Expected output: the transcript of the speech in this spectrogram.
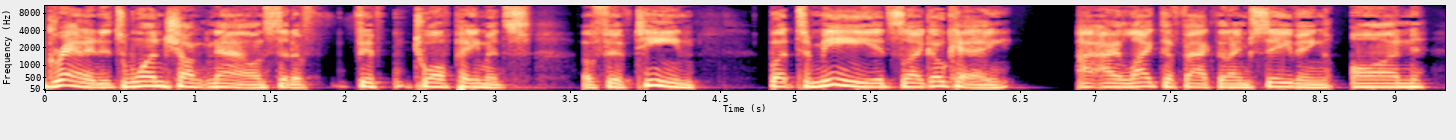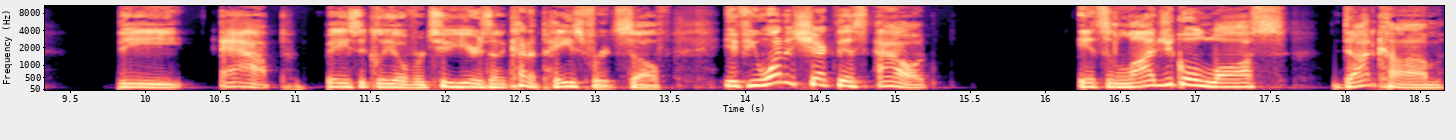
granted, it's one chunk now instead of 12 payments of 15. But to me, it's like, okay, I, I like the fact that I'm saving on the app basically over two years and it kind of pays for itself. If you want to check this out, it's logicalloss.com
